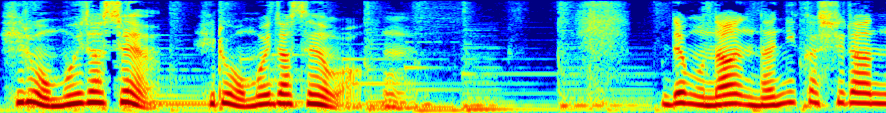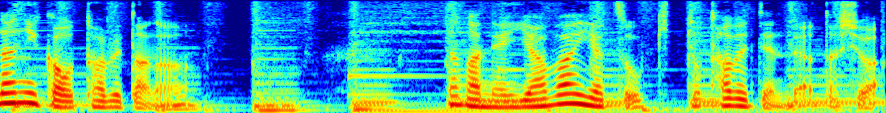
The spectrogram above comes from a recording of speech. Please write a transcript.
昼思い出せん。昼思い出せんわ。うん。でもな、何かしら何かを食べたな。なんかね、やばいやつをきっと食べてんだよ、私は。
